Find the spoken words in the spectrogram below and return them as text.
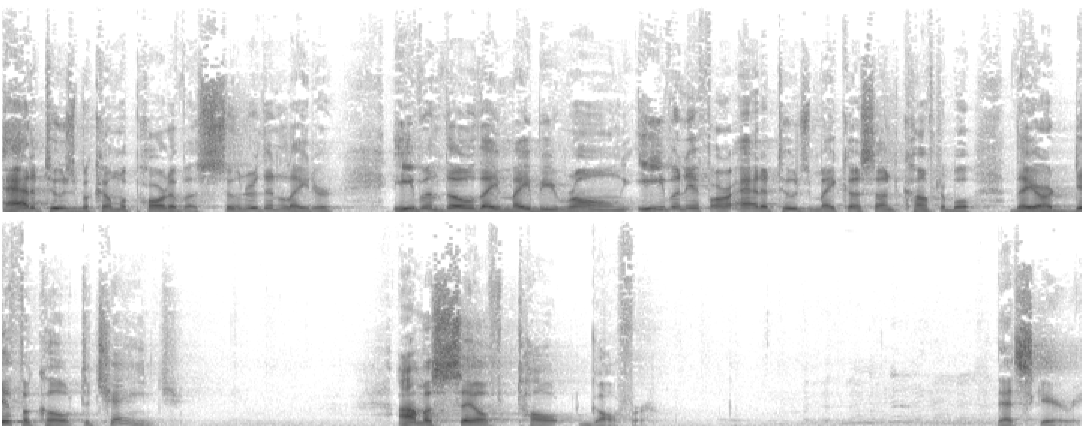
Attitudes become a part of us sooner than later, even though they may be wrong, even if our attitudes make us uncomfortable, they are difficult to change. I'm a self taught golfer. That's scary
